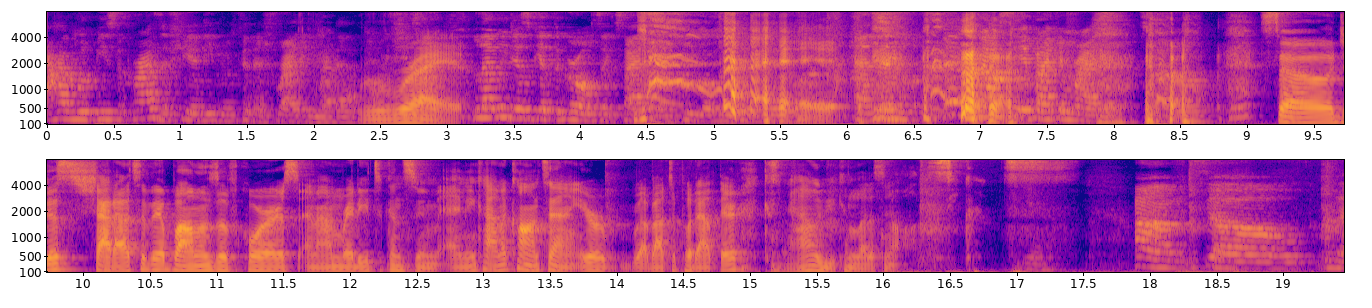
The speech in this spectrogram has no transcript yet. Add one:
I would be surprised if she had even finished writing by that point. She's like, Right. Let me just get the girls excited and see what we can do, and then, I'll see if I can write it. So. So just shout out to the Obamas, of course, and I'm ready to consume any kind of content you're about to put out there because now you can let us know all the secrets. Um. So the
